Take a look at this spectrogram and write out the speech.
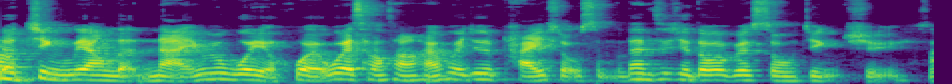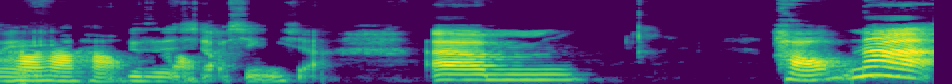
要尽量忍耐，因为我也会，我也常常还会就是拍手什么，但这些都会被收进去，所以好好好，就是小心一下。嗯，好，那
